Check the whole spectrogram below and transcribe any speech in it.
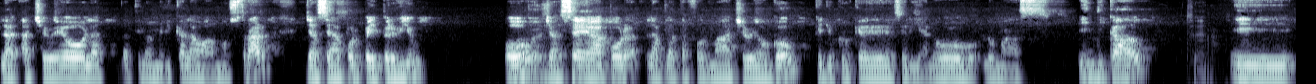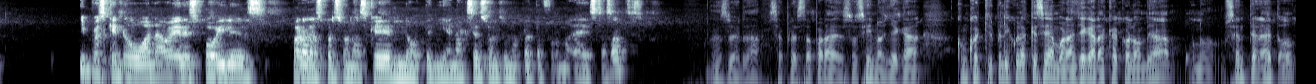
la HBO la- Latinoamérica la va a mostrar, ya sea por pay-per-view o Pues- ya sea por la plataforma HBO Go, que yo creo que sería lo, lo más indicado. Sí. Y, y pues que no van a haber spoilers para las personas que no tenían acceso a alguna plataforma de estas antes. Es verdad, se presta para eso. Si no llega con cualquier película que se demora en llegar acá a Colombia, uno se entera de todo.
